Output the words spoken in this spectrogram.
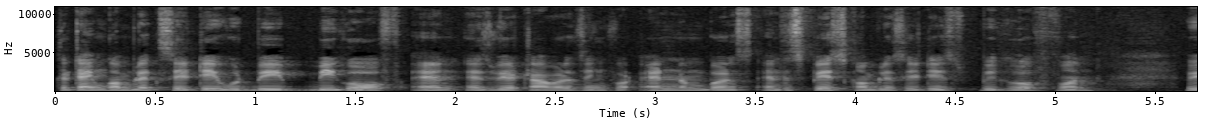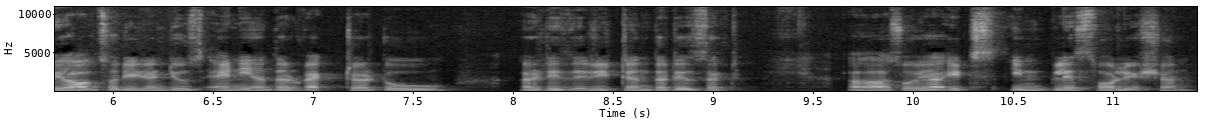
the time complexity would be big of n as we are traversing for n numbers and the space complexity is big of 1 we also didn't use any other vector to uh, re return the result. Uh, so yeah it's in place solution.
